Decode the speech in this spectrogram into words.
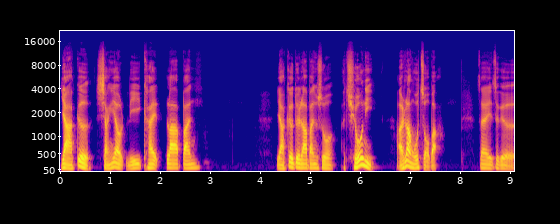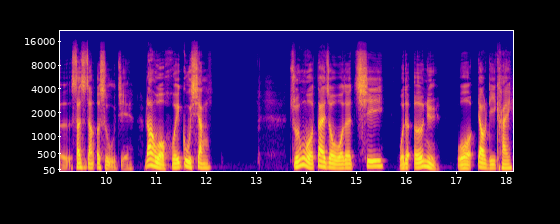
雅各想要离开拉班，雅各对拉班说：“求你啊，让我走吧。”在这个三十章二十五节，让我回故乡，准我带走我的妻、我的儿女。我要离开，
